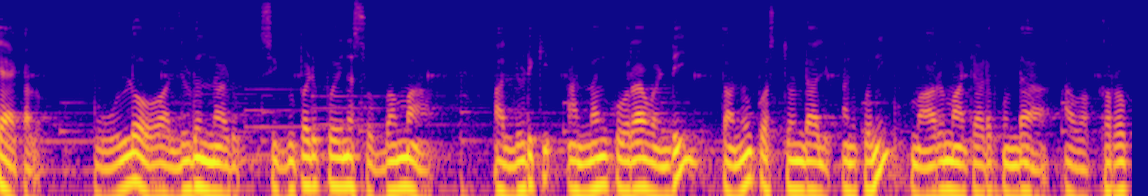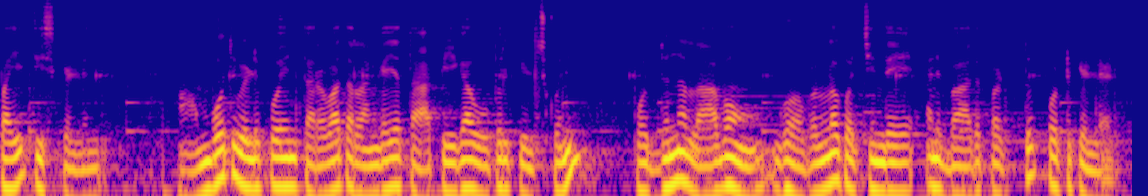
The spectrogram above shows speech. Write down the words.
కేకలు. ఊళ్ళో అల్లుడున్నాడు. సిగ్గుపడిపోయిన సుబ్బమ్మ అల్లుడికి అన్నం కూర వండి తను పొస్తుండాలి అనుకొని మారు మాట్లాడకుండా ఆ ఒక్క రూపాయి తీసుకెళ్ళింది. ఆంబోతు వెళ్ళిపోయిన తర్వాత రంగయ్య తాపీగా ఊపిరి పీల్చుకొని పొద్దున్న లాభం గోపంలోకి వచ్చిందే అని బాధపడుతూ కొట్టుకెళ్ళాడు.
